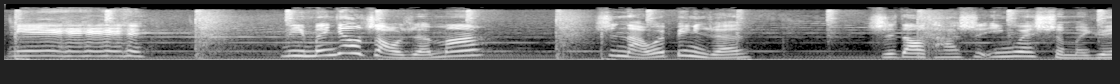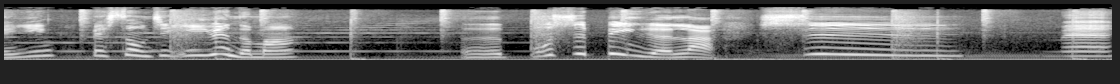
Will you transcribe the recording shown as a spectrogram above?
你你们要找人吗？是哪位病人？知道他是因为什么原因被送进医院的吗？呃，不是病人啦，是咩？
